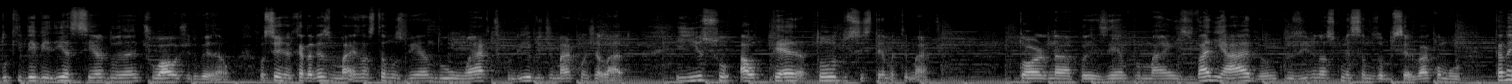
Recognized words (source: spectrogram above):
do, que deveria ser durante o auge do verão. Ou seja, cada vez mais nós estamos vendo um Ártico livre de mar congelado. E isso altera todo o sistema climático. Torna, por exemplo, mais variável. Inclusive, nós começamos a observar como está na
